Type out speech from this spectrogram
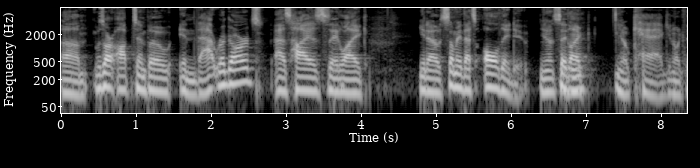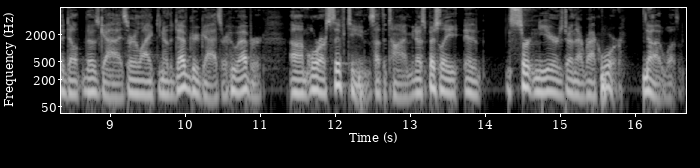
Um, was our op tempo in that regards as high as say like you know, somebody that's all they do. You know, say like, you know, CAG, you know, like the Del- those guys, or like, you know, the dev group guys, or whoever, um, or our CIF teams at the time. You know, especially in certain years during that Iraq War. No, it wasn't.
